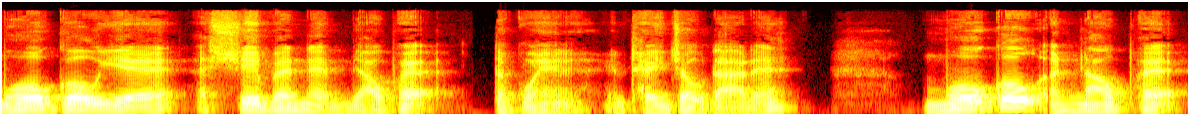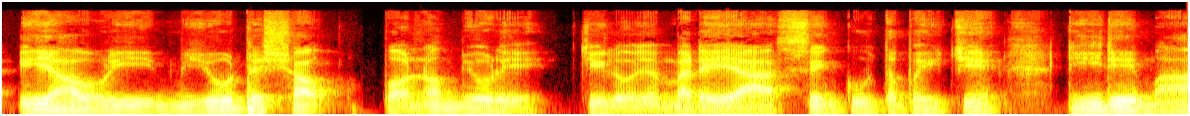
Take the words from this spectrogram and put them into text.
မိုးကုတ်ရဲ့အရှိဘက်နဲ့မြောက်ဘက်တကွင်ထိန်ချုပ်ထားတယ်မိုးကုတ်အနောက်ဘက်အေယာဝတီမျိုးတစ်လျှောက်ပေါ့နော်မျိုးတွေကြည်လို့ရမတရားစင်ကူတပိတ်ချင်းဒီဒီမှာ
